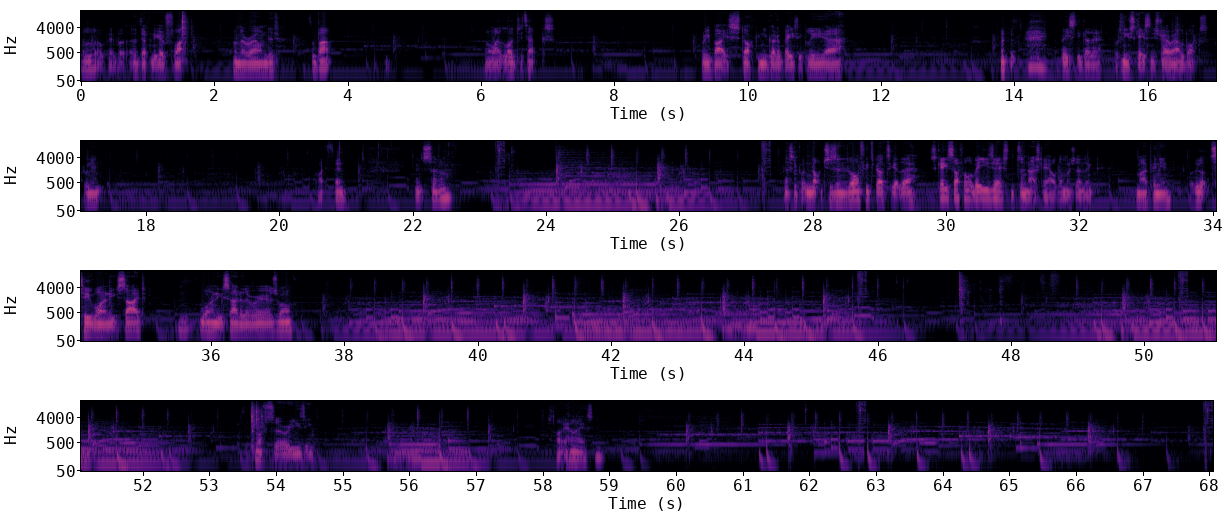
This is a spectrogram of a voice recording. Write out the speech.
A little bit, but they'll definitely go flat and they're rounded off the bat. Not like Logitech's. Where you buy stock and you've got to basically uh, basically got to put new skates in it straight away out of the box. Brilliant. Quite thin. 0.7. Yes, you put notches in as well for you to be able to get the skates off a little bit easier. It doesn't actually help that much, I don't think, in my opinion. But they've got two, one on each side, one on each side of the rear as well. Easy. Slightly higher?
